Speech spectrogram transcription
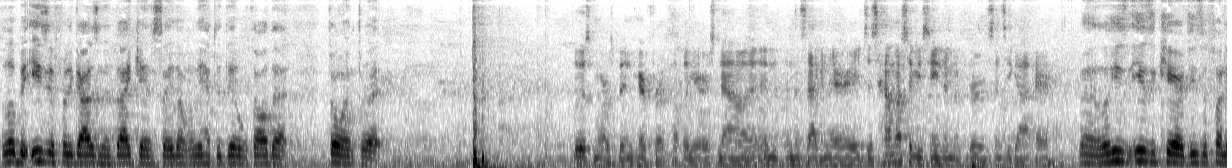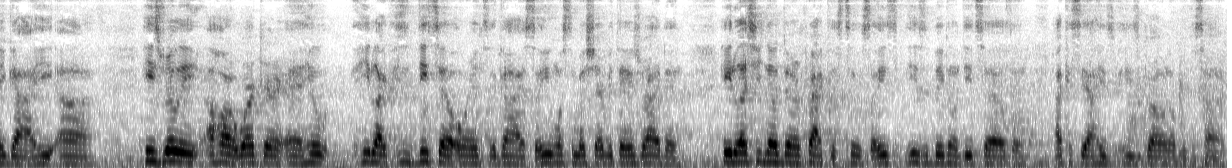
a little bit easier for the guys in the back end, so they don't really have to deal with all that throwing threat. Louis Moore's been here for a couple years now in, in, the secondary. Just how much have you seen him improve since he got here? Man, he's he's a character. He's a funny guy. He uh, he's really a hard worker, and he'll he like he's a detail oriented guy. So he wants to make sure everything's right, and he lets you know during practice too. So he's he's big on details, and I can see how he's he's grown over the time.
